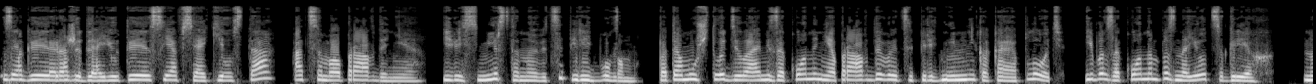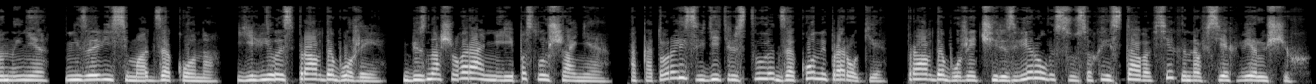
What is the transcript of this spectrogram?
«за ГР ожидают я всякие уста, от самооправдания, и весь мир становится перед Богом, потому что делами закона не оправдывается перед ним никакая плоть, ибо законом познается грех. Но ныне, независимо от закона, явилась правда Божия, без нашего раннего послушания, о которой свидетельствуют законы пророки, правда Божия через веру в Иисуса Христа во всех и на всех верующих,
